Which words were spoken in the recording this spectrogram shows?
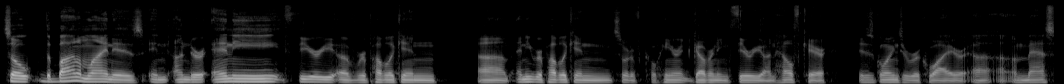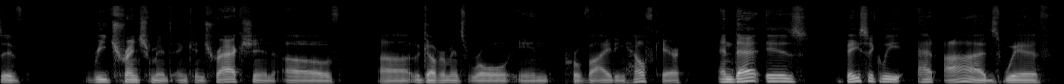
So the bottom line is, in under any theory of Republican, um, any Republican sort of coherent governing theory on healthcare is going to require a- a massive retrenchment and contraction of uh, the government's role in providing healthcare, and that is basically at odds with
